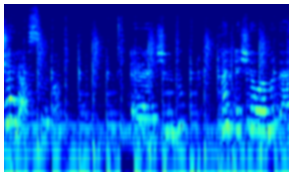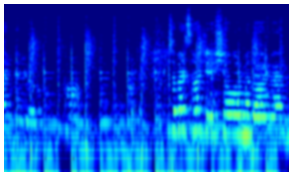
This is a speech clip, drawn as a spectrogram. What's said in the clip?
Şöyle aslında. Ee, şimdi ben eşyalarıma değer veriyorum. Tamam mı? Mesela ben sadece eşyalarıma değer vermiyorum.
